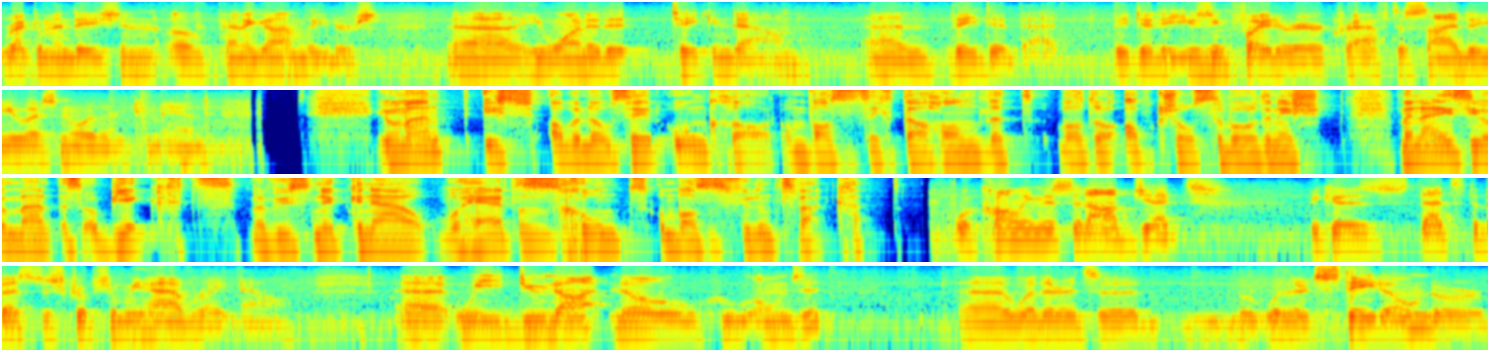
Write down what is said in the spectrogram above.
recommendation of Pentagon leaders. Uh, he wanted it taken down, and they did that. They did it using fighter aircraft assigned to U.S. Northern Command. Im Moment ist aber noch sehr unklar, um was es sich da handelt, was da abgeschossen worden ist. Man nennt es im Moment ein Objekt. Man weiß nicht genau, woher das es kommt und was es für einen Zweck hat. We're calling this an object because that's the best description we have right now. Uh, we do not know who owns it. uh, whether it's a whether it's state owned or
